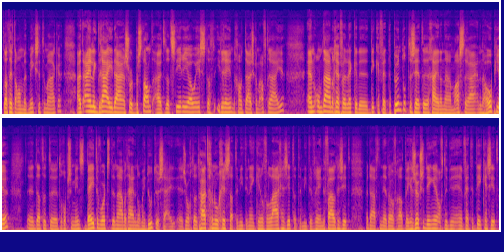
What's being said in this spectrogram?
Dat heeft allemaal met mixen te maken. Uiteindelijk draai je daar een soort bestand uit dat stereo is, dat iedereen gewoon thuis kan draaien En om daar nog even lekker de dikke vette punt op te zetten, ga je dan naar een Masteraar. En dan hoop je eh, dat het eh, er op zijn minst beter wordt daarna wat hij er nog mee doet. Dus hij eh, zorgt dat het hard genoeg is, dat er niet in één keer heel veel laag in zit, dat er niet een vreemde fout in zit. Maar daar heeft het net over gehad. Weet je, zulke dingen. Of er een vette dik in zit.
